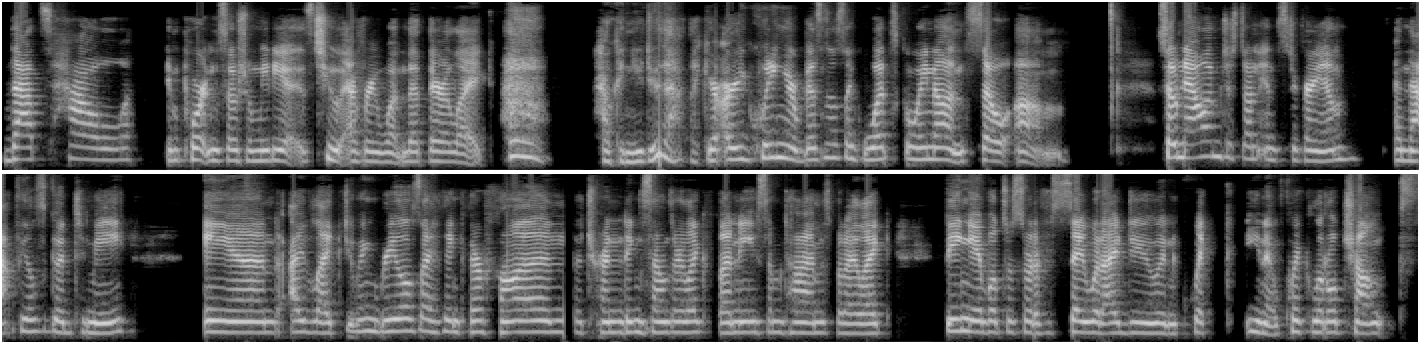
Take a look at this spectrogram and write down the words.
That's how important social media is to everyone that they're like, oh, how can you do that? Like, are you quitting your business? Like, what's going on? So, um, so now I'm just on Instagram and that feels good to me. And I like doing reels. I think they're fun. The trending sounds are like funny sometimes, but I like being able to sort of say what I do in quick, you know, quick little chunks.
